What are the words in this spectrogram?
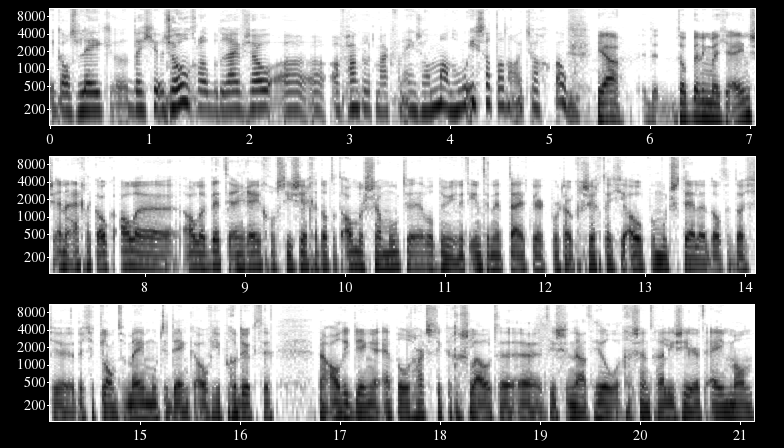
ik als leek, eh, dat je zo'n groot bedrijf zo eh, afhankelijk maakt van één zo'n man. Hoe is dat dan ooit zo gekomen? Ja, dat ben ik met je eens. En eigenlijk ook alle, alle wetten en regels die zeggen dat het anders zou moeten. Want nu in het internettijdperk wordt ook gezegd dat je open moet stellen... dat, dat, je, dat je klanten mee moeten denken over je producten. Nou, al die dingen, Apple is hartstikke gesloten. Eh, het is inderdaad heel gecentraliseerd. Eén man,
